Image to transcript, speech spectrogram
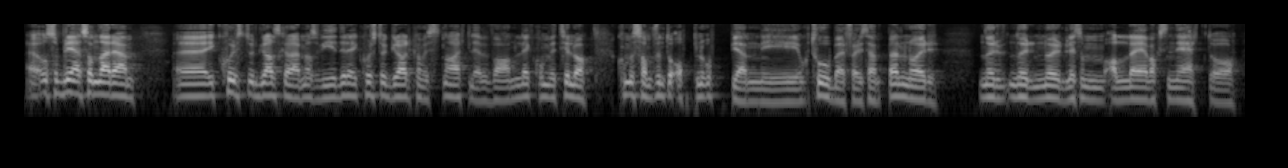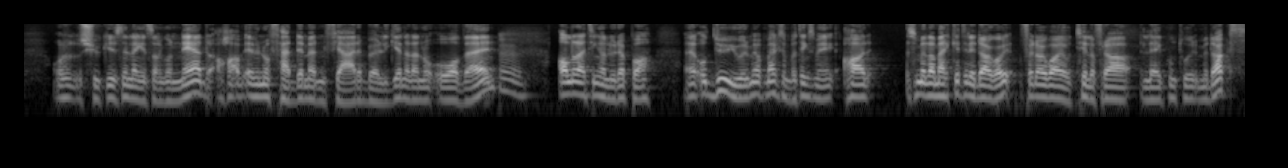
Eh, og så blir jeg sånn der eh, I hvor stor grad skal det være med oss videre? I hvor stor grad kan vi snart leve vanlig? Kommer vi til å Kommer samfunnet til å åpne opp igjen i oktober, f.eks., når når, når, når liksom alle er vaksinert og, og sykehusinnleggelsene går ned, er vi nå ferdig med den fjerde bølgen? Er den nå over? Alle de tingene lurer jeg på. Eh, Og du gjorde meg oppmerksom på ting som jeg har Som jeg la merke til i dag òg, for i dag var jeg jo til og fra legekontor med dags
